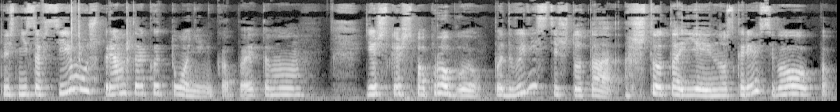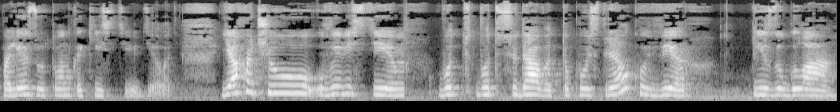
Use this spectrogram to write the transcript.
то есть не совсем уж прям так и тоненько, поэтому я сейчас, конечно, попробую подвывести что-то что, -то, ей, но, скорее всего, полезу тонкой кистью делать. Я хочу вывести вот, вот сюда вот такую стрелку вверх из угла.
